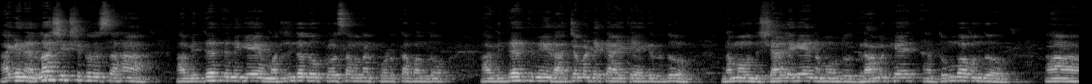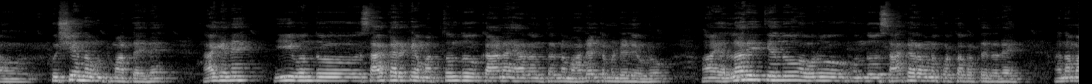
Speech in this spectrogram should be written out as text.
ಹಾಗೆಯೇ ಎಲ್ಲ ಶಿಕ್ಷಕರು ಸಹ ಆ ವಿದ್ಯಾರ್ಥಿನಿಗೆ ಮೊದಲಿಂದಲೂ ಪ್ರೋತ್ಸಾಹವನ್ನು ಕೊಡ್ತಾ ಬಂದು, ಆ ವಿದ್ಯಾರ್ಥಿನಿ ರಾಜ್ಯ ಮಟ್ಟಕ್ಕೆ ಆಯ್ಕೆಯಾಗಿರೋದು ನಮ್ಮ ಒಂದು ಶಾಲೆಗೆ, ನಮ್ಮ ಒಂದು ಗ್ರಾಮಕ್ಕೆ ತುಂಬ ಒಂದು ಖುಷಿಯನ್ನು ಉಂಟು ಮಾಡ್ತಾ ಇದೆ. ಹಾಗೆಯೇ ಈ ಒಂದು ಸಹಕಾರಕ್ಕೆ ಮತ್ತೊಂದು ಕಾರಣ ಯಾರು ಅಂತ ನಮ್ಮ ಆಡಳಿತ ಮಂಡಳಿಯವರು ಎಲ್ಲ ರೀತಿಯಲ್ಲೂ ಅವರು ಒಂದು ಸಹಕಾರವನ್ನು ಕೊಡ್ತಾ ಬರ್ತಾ ಇದ್ದಾರೆ. ನಮ್ಮ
